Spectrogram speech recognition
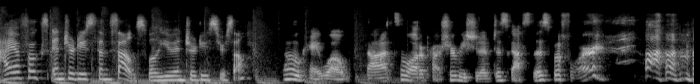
I have folks introduce themselves. Will you introduce yourself? Okay, well, that's a lot of pressure. We should have discussed this before. um,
